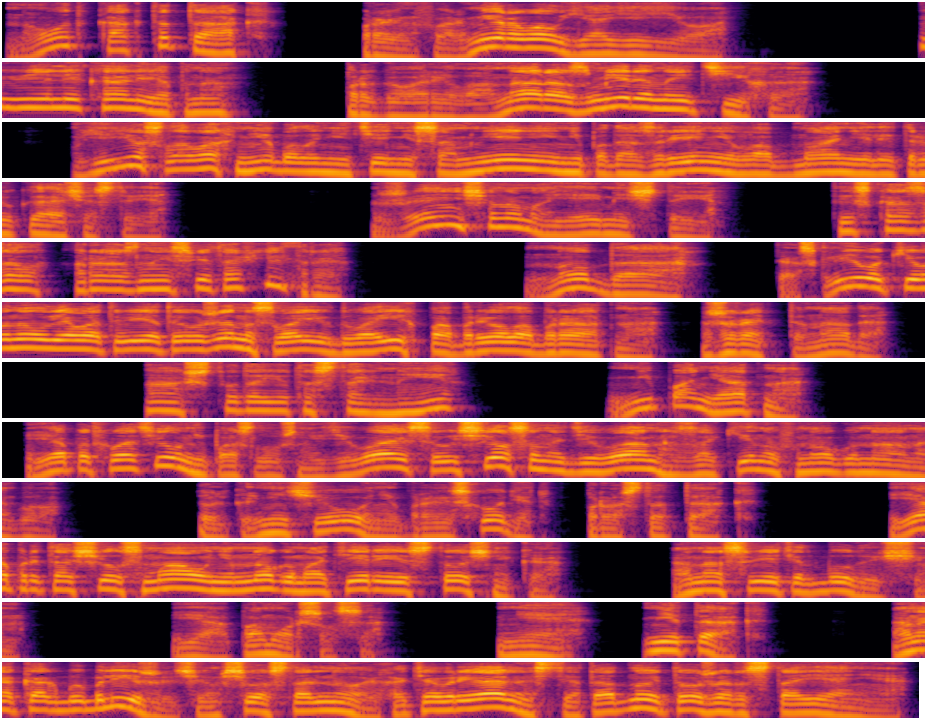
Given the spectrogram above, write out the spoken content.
«Ну вот как-то так», — проинформировал я ее. «Великолепно», — проговорила она размеренно и тихо. В ее словах не было ни тени сомнений, ни подозрений в обмане или трюкачестве. Женщина моей мечты. Ты сказал разные светофильтры? Ну да. Тоскливо кивнул я в ответ и уже на своих двоих побрел обратно. Жрать-то надо. А что дают остальные? Непонятно. Я подхватил непослушный девайс и уселся на диван, закинув ногу на ногу. Только ничего не происходит просто так. Я притащил с Мау немного материи источника. Она светит будущим. Я поморщился. Не, не так. Она как бы ближе, чем все остальное, хотя в реальности это одно и то же расстояние.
